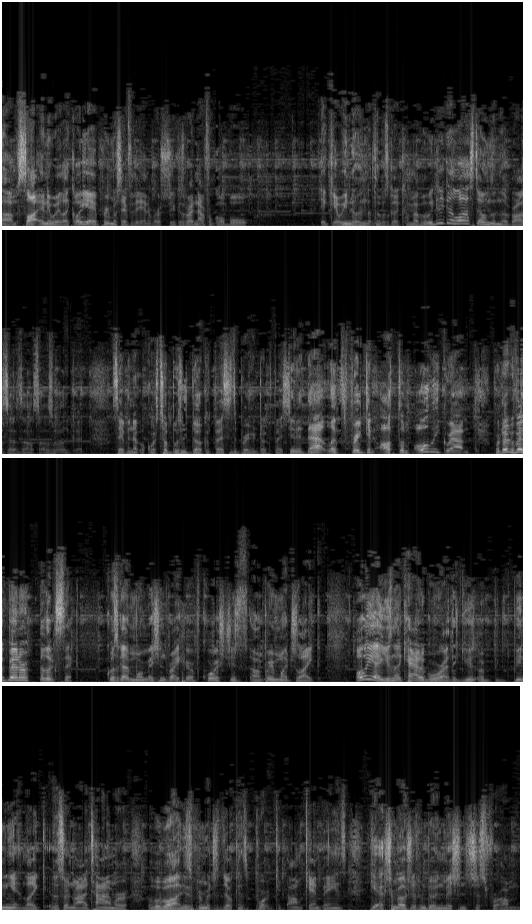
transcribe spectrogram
um, slot anyway. Like, oh yeah, pretty much say for the anniversary because right now for Global again, we knew nothing was to come out, but we did get a lot of stones in the process, though, so that was really good. Saving up, of course, Turbo's new Dokkan Fest to bring your Dokkan Fest unit. That looks freaking awesome. Holy crap. For Dokkan Fest banner, that looks sick. Of course, I got more missions right here, of course, just um, pretty much like, oh yeah, using that category, I think, use, or beating it like a certain amount of time, or blah, blah, blah. These are pretty much the Dokkan support um, campaigns. Get extra motions from doing missions just for, um,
